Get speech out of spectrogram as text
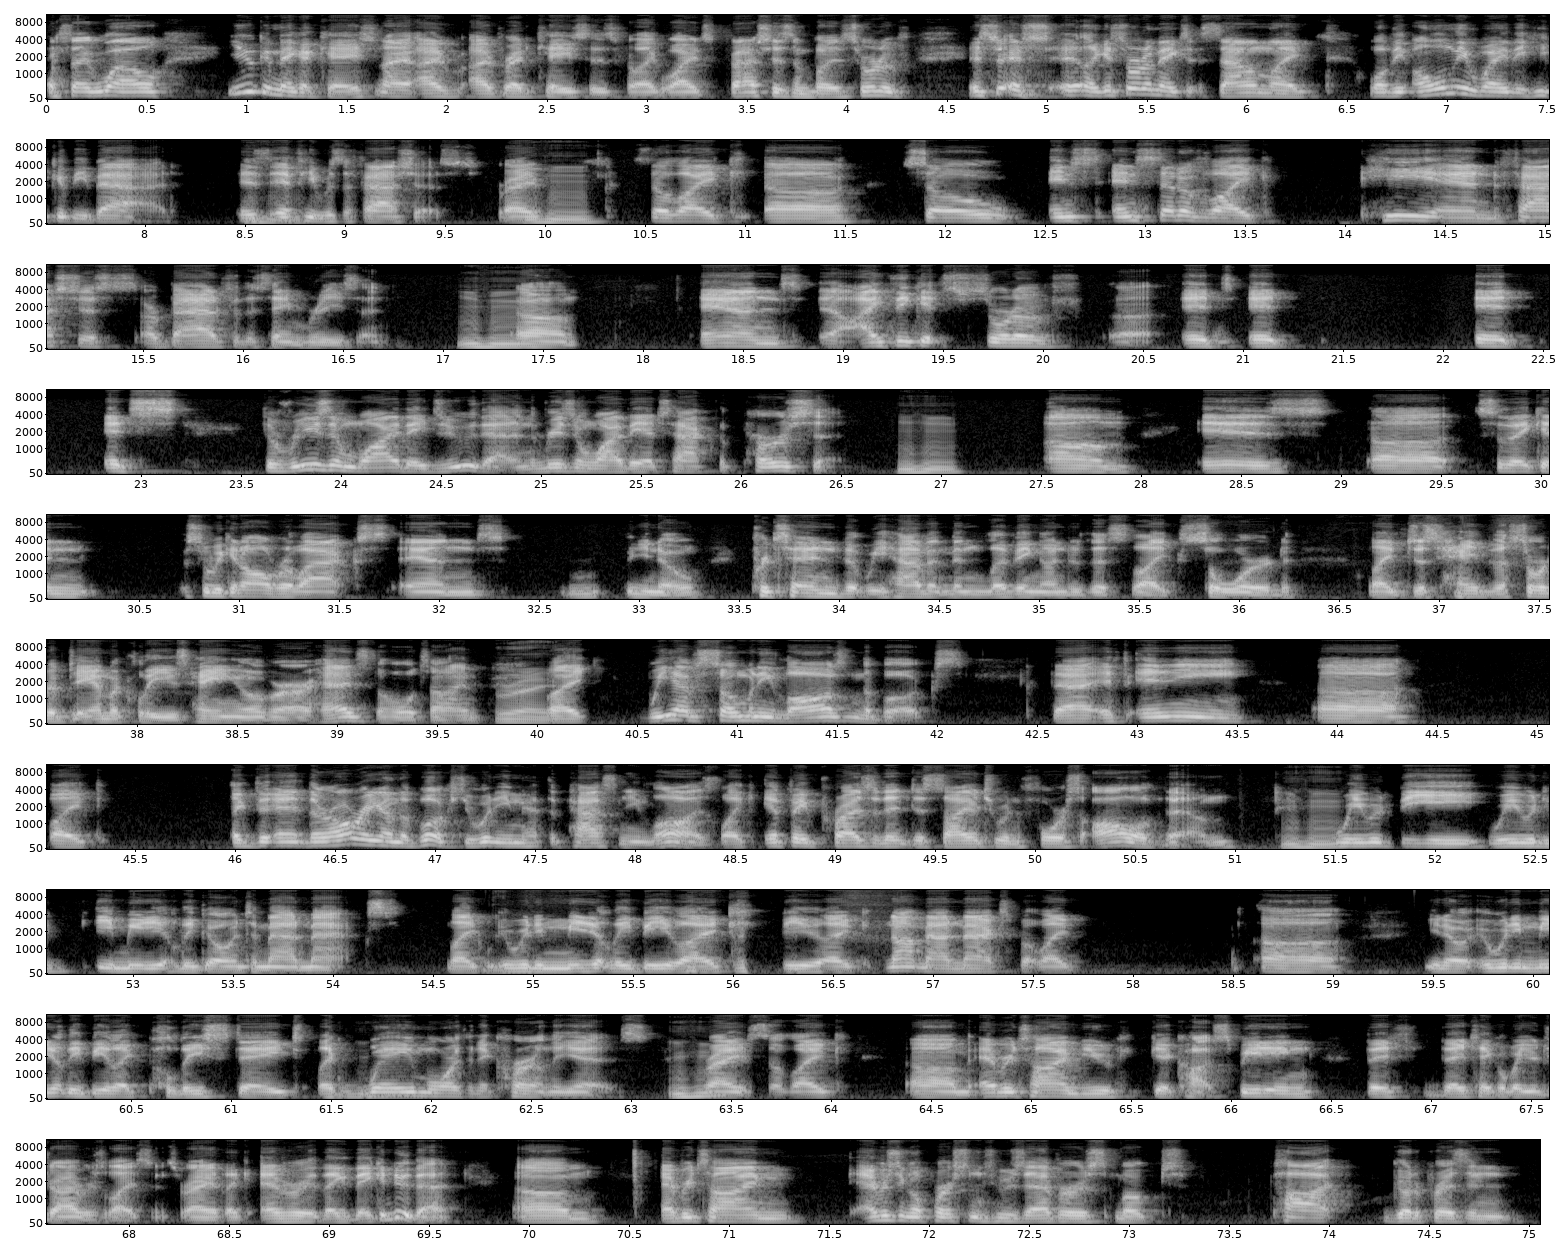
It's like, well, you can make a case, and I, I've I've read cases for like why it's fascism, but it's sort of it's, it's it, like it sort of makes it sound like well, the only way that he could be bad is Mhm. if he was a fascist, right? Mhm. So like, uh, so in, instead of like he and fascists are bad for the same reason, Mhm. um, and I think it's sort of uh, it it it it's the reason why they do that, and the reason why they attack the person Mhm. um, is uh, so they can so we can all relax and you know pretend that we haven't been living under this like sword, like just hang, the sword of Damocles hanging over our heads the whole time. Right. Like we have so many laws in the books that if any, uh, like, like the- and they're already on the books, you wouldn't even have to pass any laws. Like if a president decided to enforce all of them, Mhm. we would be we would immediately go into Mad Max. Like it would immediately be like be like not Mad Max, but like, uh, you know, it would immediately be like police state, like way more than it currently is Mhm. right? So like um, every time you get caught speeding, they they take away your driver's license, right? Like every like they can do that. Um, every time, every single person who's ever smoked pot go to prison,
